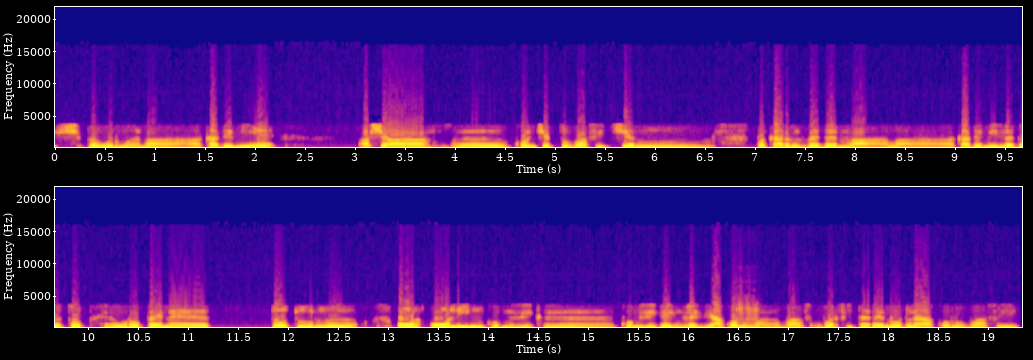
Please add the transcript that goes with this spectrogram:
și pe urmă la Academie. Așa, conceptul va fi cel pe care îl vedem la, la academiile de top europene, totul all, all in, cum zic, cum zic englezii. Acolo uh-huh. va, va, vor fi terenurile, acolo va fi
